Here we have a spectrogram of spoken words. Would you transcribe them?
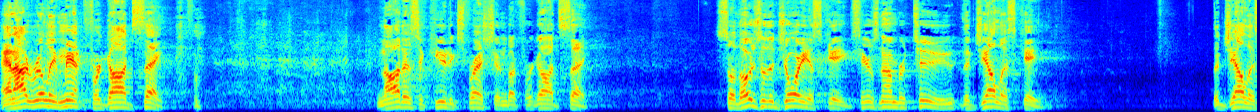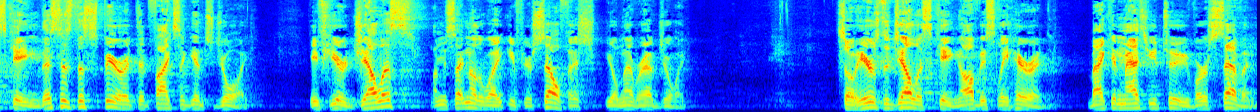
and I really meant for God's sake. Not as a cute expression, but for God's sake. So those are the joyous kings. Here's number two, the jealous king. The jealous king. This is the spirit that fights against joy. If you're jealous, let me say another way, if you're selfish, you'll never have joy. So here's the jealous king, obviously Herod. Back in Matthew 2, verse 7.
